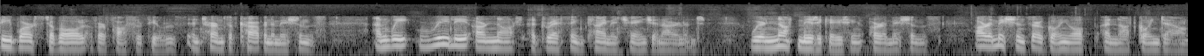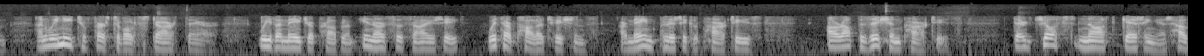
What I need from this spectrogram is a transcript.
the worst of all of our fossil fuels in terms of carbon emissions, and we really are not addressing climate change in Ireland. We're not mitigating our emissions. Our emissions are going up and not going down, and we need to first of all start there. We have a major problem in our society with our politicians, our main political parties, our opposition parties, they're just not getting it, how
